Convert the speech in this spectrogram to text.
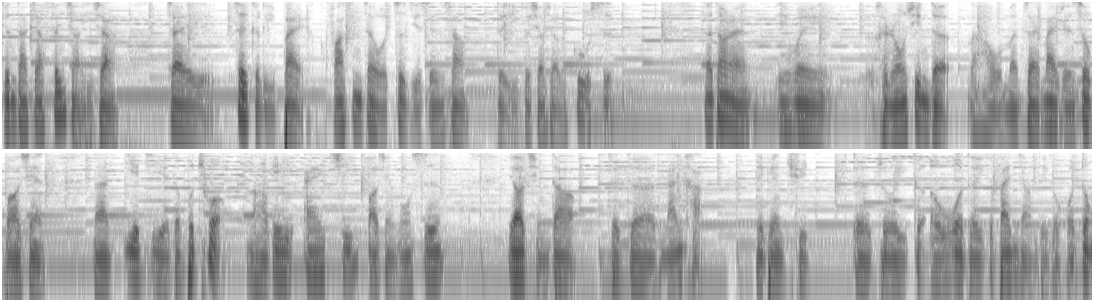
跟大家分享一下，在这个礼拜发生在我自己身上的一个小小的故事。那当然，因为很荣幸的，然后我们在卖人寿保险，那业绩也都不错。然后 AIG 保险公司邀请到这个南卡那边去。呃，做一个 award 的一个颁奖的一个活动，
